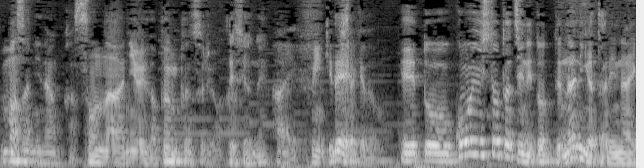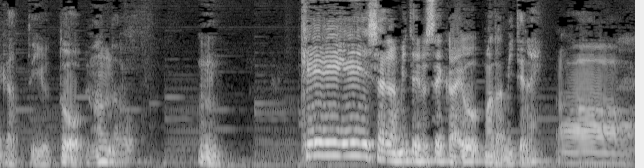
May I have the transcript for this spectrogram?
まさになんかそんな匂いがプンプンするような。ですよね。はい。雰囲気でしたけど。えっ、と、こういう人たちにとって何が足りないかっていうと、なんだろうん。経営者が見てる世界をまだ見てない。う。あ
